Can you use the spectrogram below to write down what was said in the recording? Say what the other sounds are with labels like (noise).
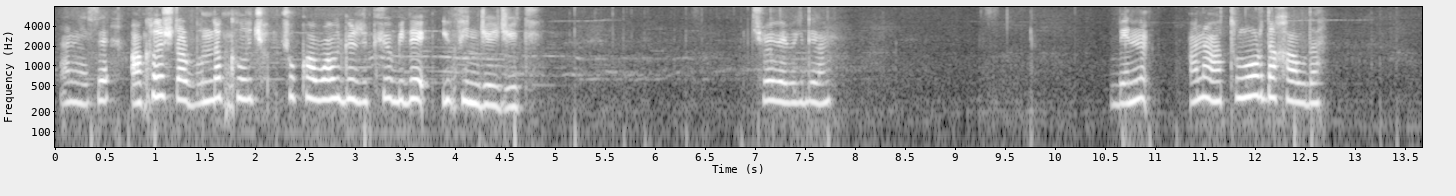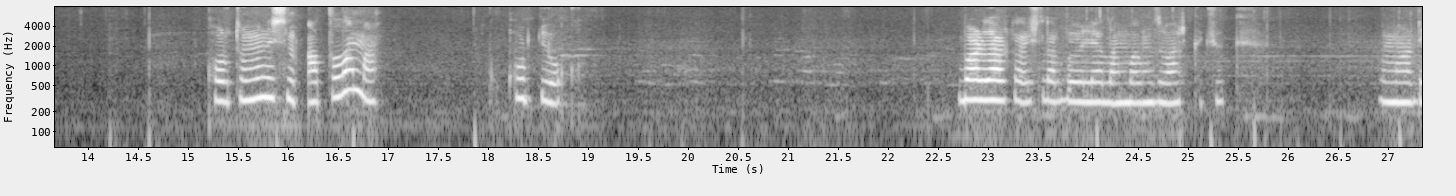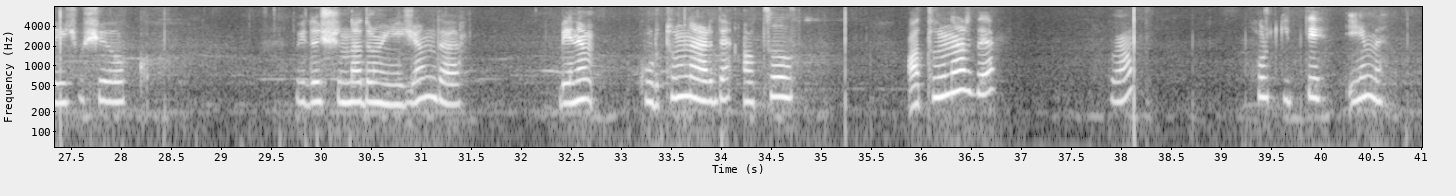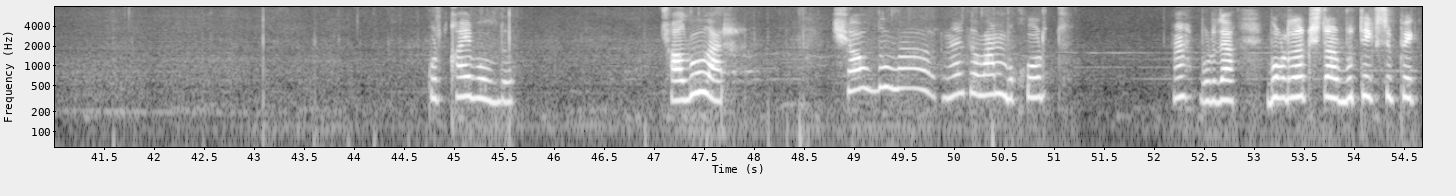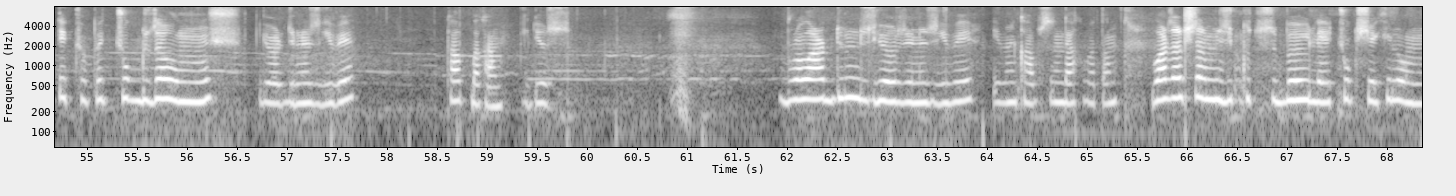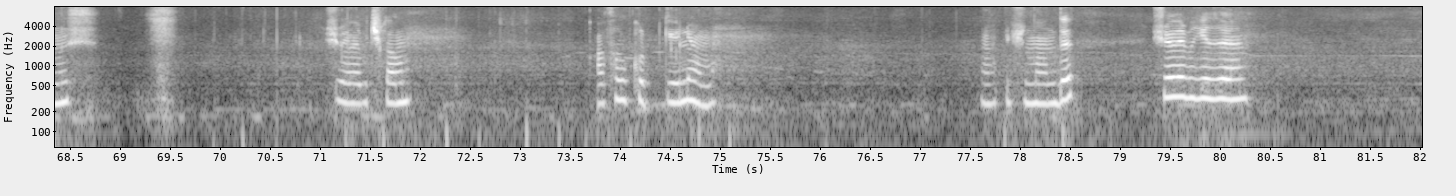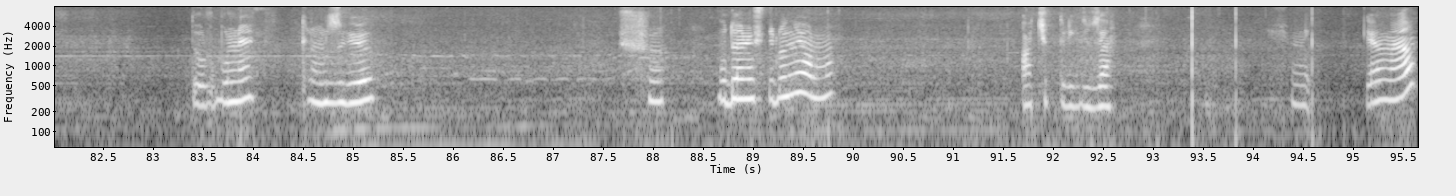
Her neyse. Arkadaşlar bunda kılıç çok havalı gözüküyor. Bir de ip incecik. Şöyle bir gidelim. Benim ana atıl orada kaldı. Kurtumun ismi atıl ama kurt yok. Bu arada arkadaşlar böyle lambamız var küçük. Bunlarda hiçbir şey yok. Bir de şunda da oynayacağım da. Benim kurtum nerede? Atıl. Atıl nerede? Lan. Kurt gitti. İyi mi? Kurt kayboldu. Çaldılar. Çaldılar. Nerede lan bu kurt? Heh burada. Bu arada arkadaşlar bu texture pack'te köpek çok güzel olmuş. Gördüğünüz gibi. Kalk bakalım. Gidiyoruz. Buralar dümdüz gördüğünüz gibi. Evin kapısını da kapatalım. Bu arada arkadaşlar müzik kutusu böyle. Çok şekil olmuş. Şöyle bir çıkalım. Atıl kurt geliyor mu? Işınlandı. Şöyle bir gezelim. Dur bu ne? Kırmızı gül. Şu. Bu dönüştürülüyor mu? Açık gri güzel. Şimdi gel lan.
